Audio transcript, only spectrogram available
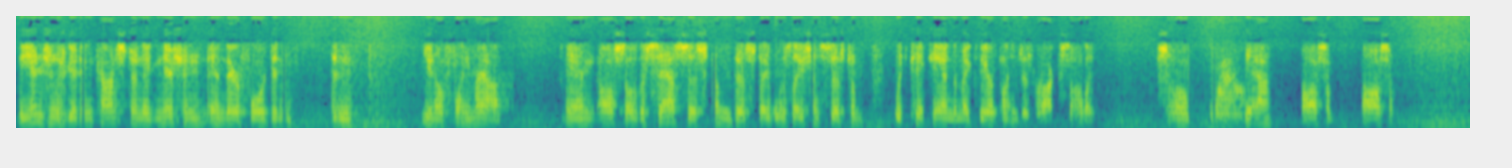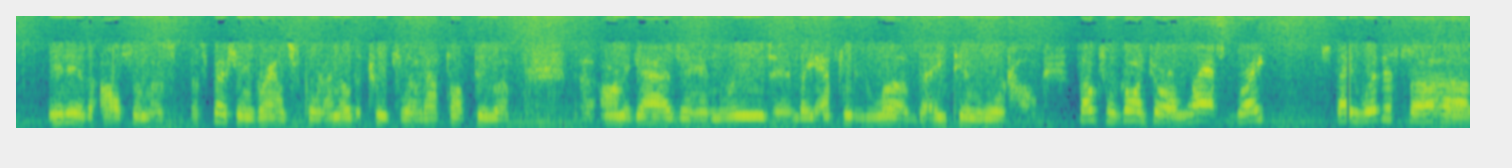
the engine is getting constant ignition and therefore didn't didn't you know flame out. And also the SAS system, the stabilization system, would kick in to make the airplane just rock solid. So wow, yeah, awesome, awesome. It is awesome, especially in ground support. I know the troops love it. I've talked to uh, uh, Army guys and Marines, and they absolutely love the A-10 Warthog. Folks, we're going to our last break. Stay with us. Uh, uh,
